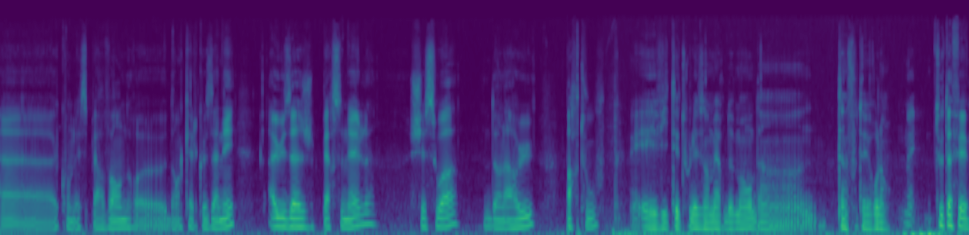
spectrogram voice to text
euh, qu'on espère vendre euh, dans quelques années à usage personnel, chez soi, dans la rue, partout. Et éviter tous les emmerdements d'un fauteuil roulant. Tout à fait.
